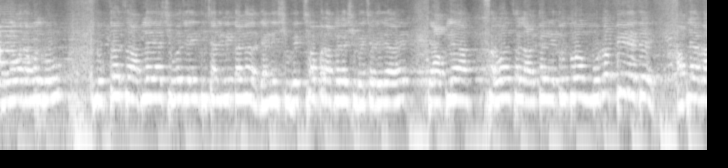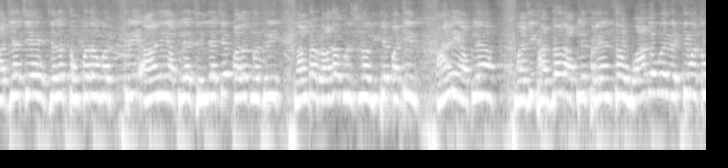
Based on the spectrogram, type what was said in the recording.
धन्यवाद अमोल भाऊ. नुकतंच आपल्या या शिवजयंतीच्या निमित्तानं ज्यांनी शुभेच्छा पण आपल्याला शुभेच्छा दिल्या आहेत त्या आपल्या सर्वांचं लाडकं नेतृत्व मुरब्बी नेते आपल्या राज्याचे जलसंपदा मंत्री आणि आपल्या जिल्ह्याचे पालकमंत्री नामदार राधाकृष्ण विखे पाटील आणि आपल्या माजी खासदार आपले सगळ्यांचं वाघमय व्यक्तिमत्व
